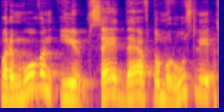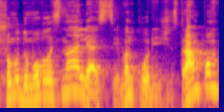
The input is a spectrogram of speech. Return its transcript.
перемовин і все йде в тому руслі, що ми домовились на Алясці в Анкоріджі з Трампом.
